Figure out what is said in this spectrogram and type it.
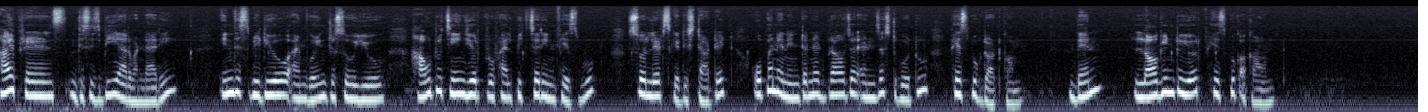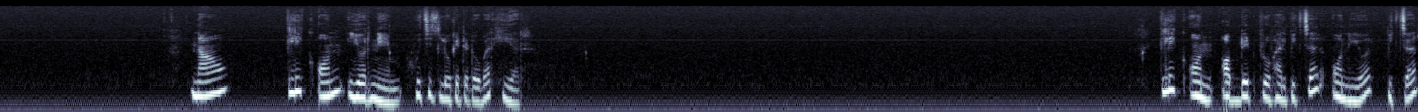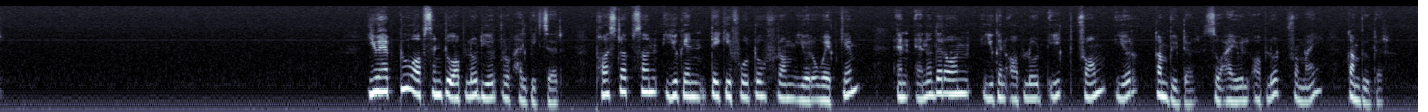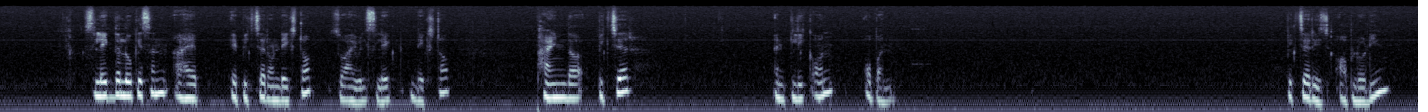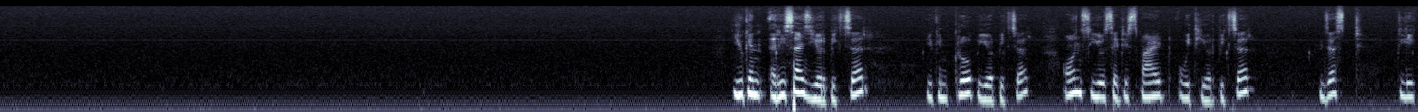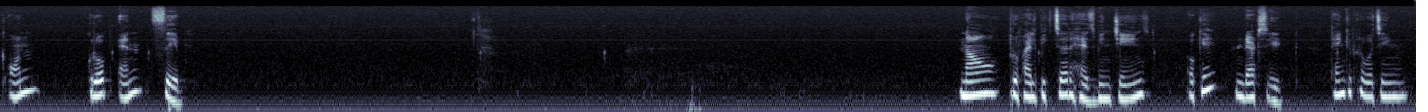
Hi friends, this is B.R. Bhandari. In this video, I am going to show you how to change your profile picture in Facebook. So let's get started. Open an internet browser and just go to facebook.com. Then log into your Facebook account. Now click on your name which is located over here. Click on update profile picture on your picture. You have two options to upload your profile picture. First option you can take a photo from your webcam and another one you can upload it from your computer. So I will upload from my computer. Select the location. I have a picture on desktop so I will select desktop. Find the picture and click on open picture is uploading. You can resize your picture. You can crop your picture. Once you're satisfied with your picture just click on crop and save now profile picture has been changed. Okay that's it. Thank you for watching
